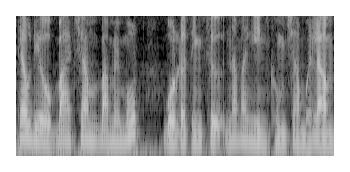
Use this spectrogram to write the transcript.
theo điều 331 Bộ luật hình sự năm 2015.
